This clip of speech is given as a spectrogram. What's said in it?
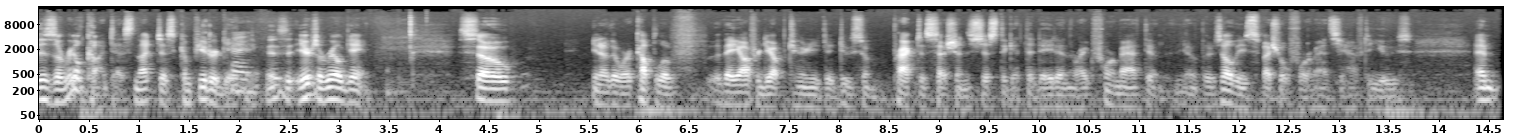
This is a real contest, not just computer gaming. Right. Is, here's a real game. So, you know, there were a couple of, they offered the opportunity to do some practice sessions just to get the data in the right format. You know, there's all these special formats you have to use. And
